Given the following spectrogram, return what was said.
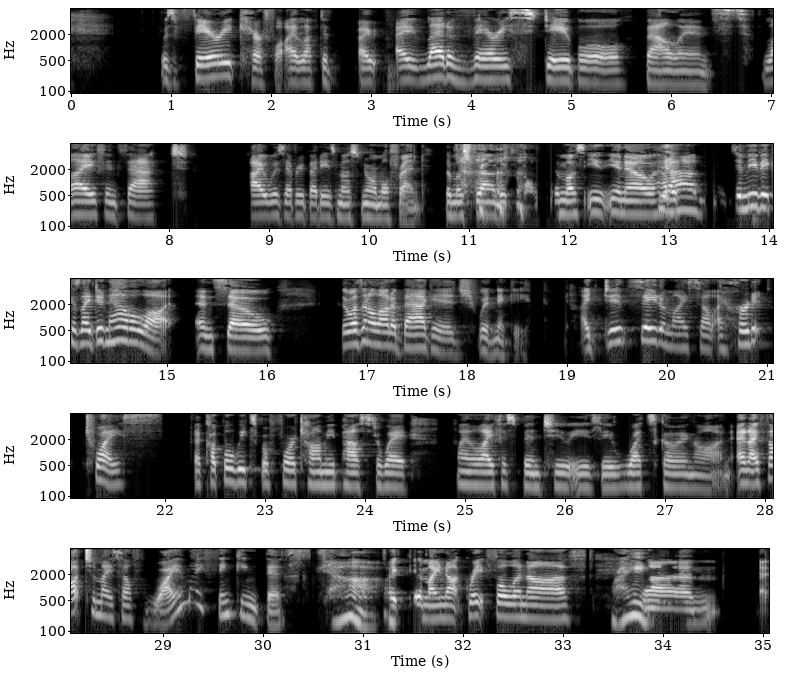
was very careful. I left a, I, I led a very stable balanced life. In fact, I was everybody's most normal friend, the most grounded friend, the most, you know, yeah. to me because I didn't have a lot. And so there wasn't a lot of baggage with Nikki. I did say to myself, I heard it twice a couple weeks before Tommy passed away. My life has been too easy. What's going on? And I thought to myself, why am I thinking this? Yeah. Like, am I not grateful enough? Right. Um,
